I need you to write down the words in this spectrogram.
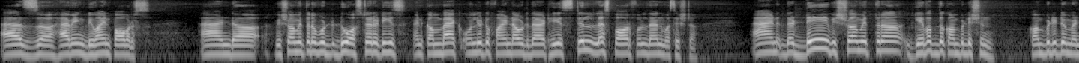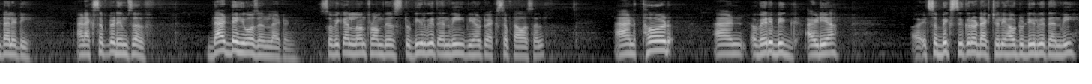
as uh, having divine powers and uh, Vishwamitra would do austerities and come back only to find out that he is still less powerful than Vasishtha. And the day Vishwamitra gave up the competition, competitive mentality and accepted himself, That day he was enlightened. So we can learn from this to deal with envy, we have to accept ourselves. And third, and a very big idea, uh, it's a big secret actually how to deal with envy.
